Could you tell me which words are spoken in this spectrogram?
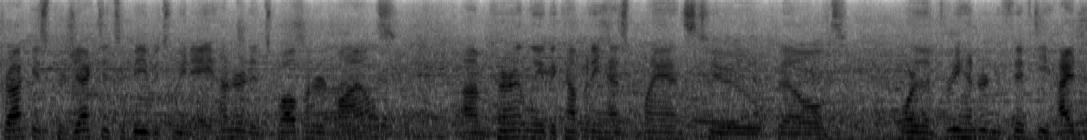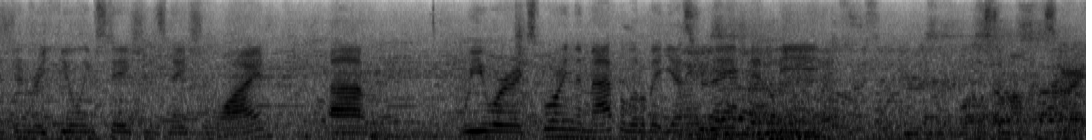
truck is projected to be between 800 and 1200 miles. Um, currently, the company has plans to build more than 350 hydrogen refueling stations nationwide. Um, we were exploring the map a little bit yesterday, and the just a moment, sorry.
